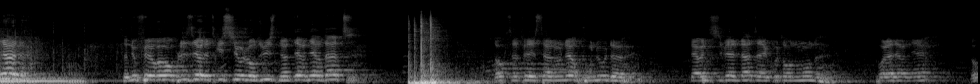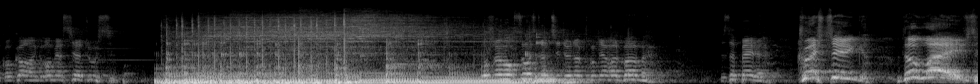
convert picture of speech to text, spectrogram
Ça nous fait vraiment plaisir d'être ici aujourd'hui, c'est notre dernière date. Donc ça fait un honneur pour nous de faire une si belle date avec autant de monde pour la dernière. Donc encore un grand merci à tous. Prochain morceau, c'est la petite de notre premier album. Ça s'appelle Cresting the Waves.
